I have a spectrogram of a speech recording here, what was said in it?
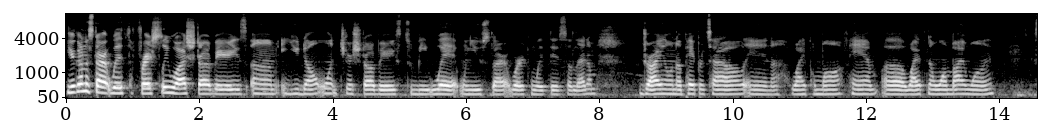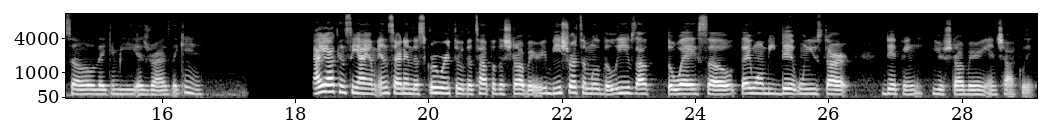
You're going to start with freshly washed strawberries. Um, you don't want your strawberries to be wet when you start working with this, so let them dry on a paper towel and wipe them off. Hand uh, wipe them one by one so they can be as dry as they can. Now y'all can see I am inserting the screwer through the top of the strawberry. Be sure to move the leaves out the way so they won't be dipped when you start dipping your strawberry in chocolate.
